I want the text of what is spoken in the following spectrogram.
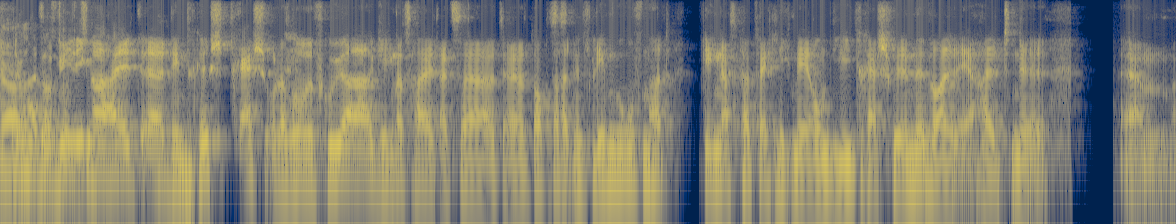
Ja. also weniger halt äh, den Trish, Trash oder so. Früher ging das halt, als äh, der Doktor halt ins Leben gerufen hat, ging das tatsächlich mehr um die Trash-Filme, weil er halt eine ähm,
